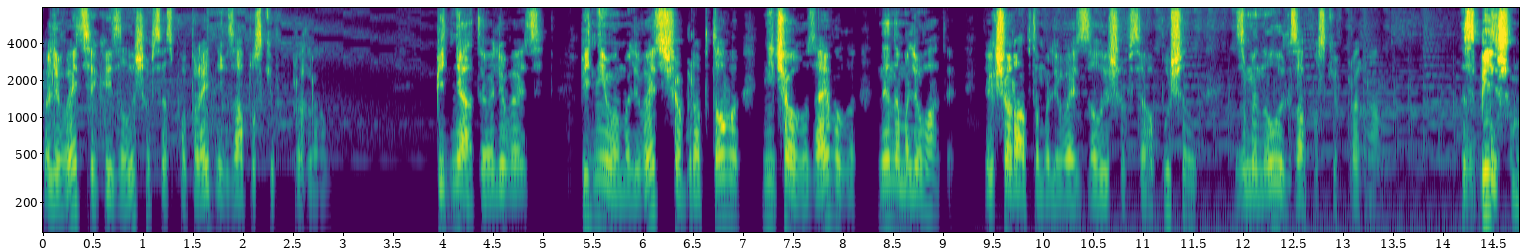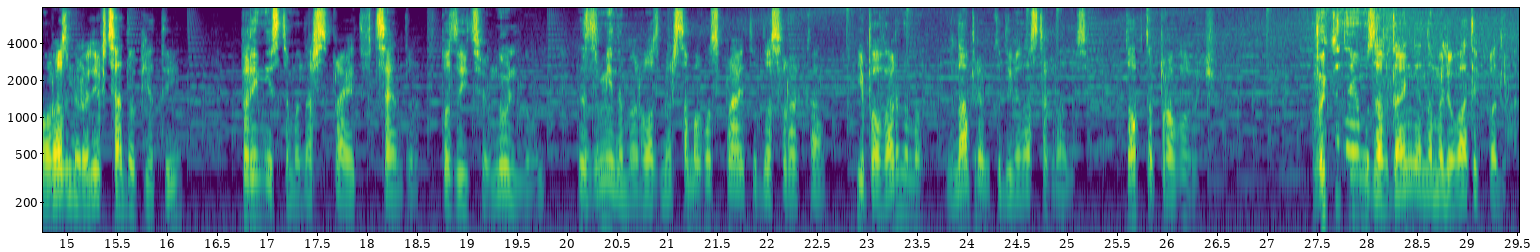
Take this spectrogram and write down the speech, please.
олівець, який залишився з попередніх запусків програми. Підняти олівець. Піднімемо олівець, щоб раптово нічого зайвого не намалювати, якщо раптом олівець залишився опущеним з минулих запусків програми. Збільшимо розмір олівця до 5, перемістимо наш спрайт в центр в позицію 0,0, змінимо розмір самого спрайту до 40 і повернемо в напрямку 90 градусів, тобто праворуч. Виконаємо завдання намалювати квадрат.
